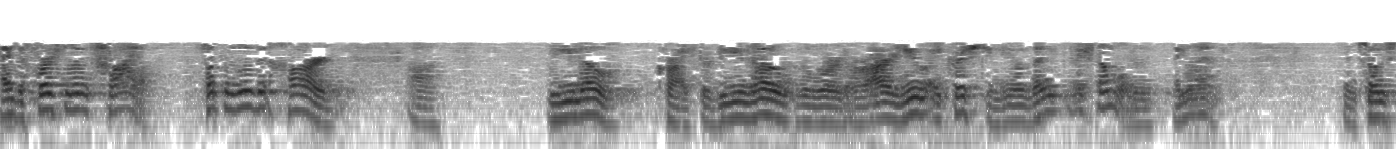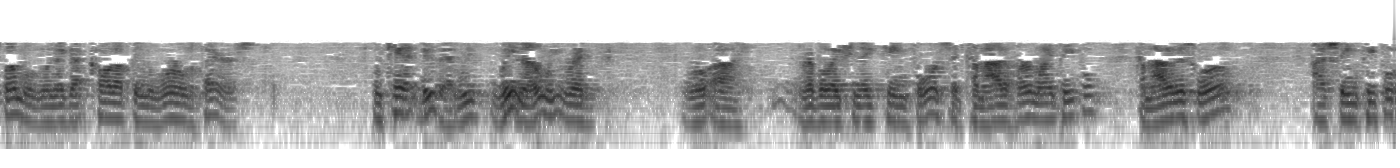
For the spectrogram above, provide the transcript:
had the first little trial. Something a little bit hard uh, do you know Christ, or do you know the Word, or are you a Christian? You know, then they stumbled and they left. And some stumbled when they got caught up in the world affairs. We can't do that. We we know. We read well, uh, Revelation 18:4 said, "Come out of her, my people. Come out of this world." I've seen people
